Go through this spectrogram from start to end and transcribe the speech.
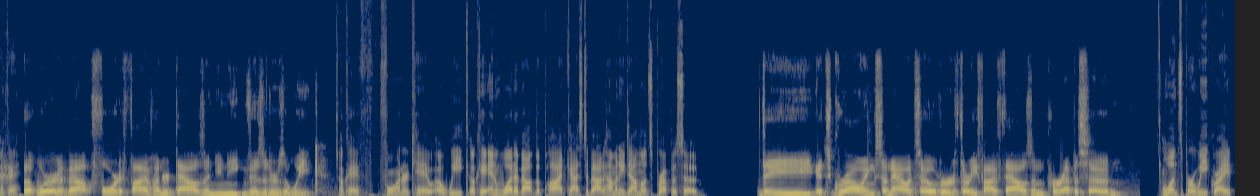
Okay. But we're at about four to five hundred thousand unique visitors a week. Okay, 400k a week. Okay, and what about the podcast? About how many downloads per episode? The it's growing, so now it's over thirty five thousand per episode. Once per week, right?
